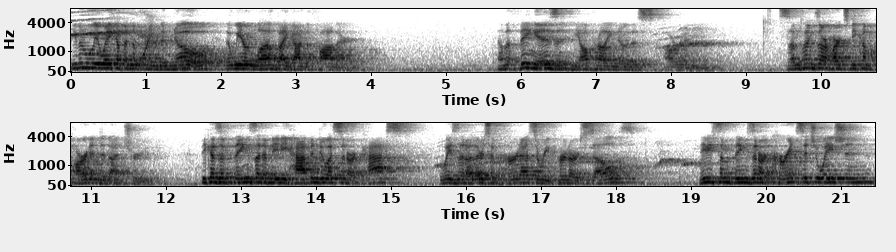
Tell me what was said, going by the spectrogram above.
Even when we wake up in the morning, to know that we are loved by God the Father now, the thing is, and y'all probably know this already, sometimes our hearts become hardened to that truth because of things that have maybe happened to us in our past, the ways that others have hurt us or we've hurt ourselves. Maybe some things in our current situation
